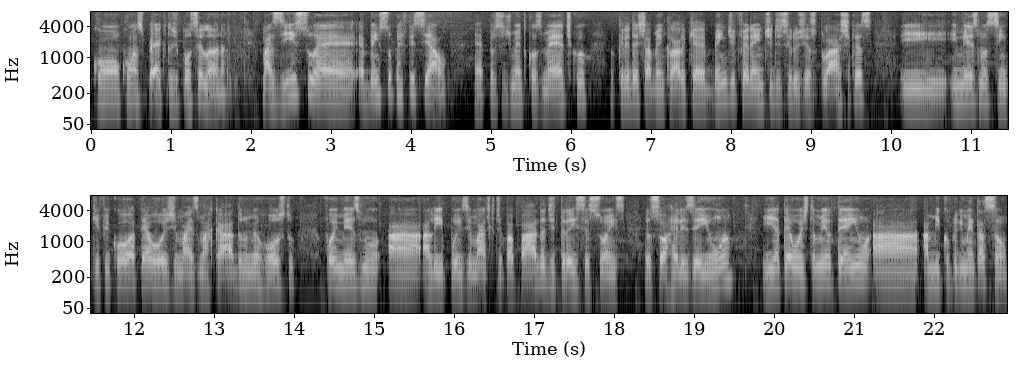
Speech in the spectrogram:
com, com aspecto de porcelana. Mas isso é, é bem superficial. É, procedimento cosmético, eu queria deixar bem claro que é bem diferente de cirurgias plásticas e, e mesmo assim que ficou até hoje mais marcado no meu rosto foi mesmo a, a lipoenzimática de papada, de três sessões eu só realizei uma e até hoje também eu tenho a, a micropigmentação.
